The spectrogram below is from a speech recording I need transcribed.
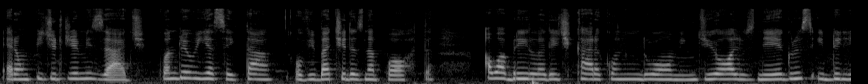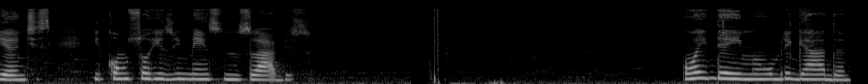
Era um pedido de amizade. Quando eu ia aceitar, ouvi batidas na porta. Ao abri-la, dei de cara com um lindo homem de olhos negros e brilhantes e com um sorriso imenso nos lábios. Oi, Damon, obrigada.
